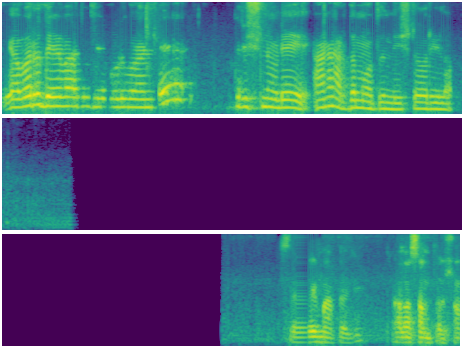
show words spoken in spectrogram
ఎవరు దేవాది దేవుడు అంటే కృష్ణుడే అని అర్థమవుతుంది ఈ స్టోరీలో. సరే మాతాజీ చాలా సంతోషం.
